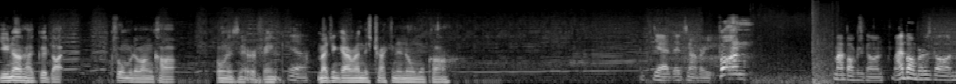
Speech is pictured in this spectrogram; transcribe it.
You know how good, like, Formula One car corners and everything. Yeah. Imagine going around this track in a normal car. Yeah, it's not very fun! My bumper's gone. My bumper is gone.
